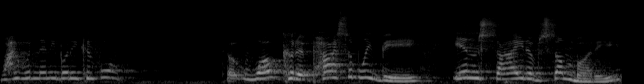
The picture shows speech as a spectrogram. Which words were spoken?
Why wouldn't anybody conform? What could it possibly be inside of somebody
